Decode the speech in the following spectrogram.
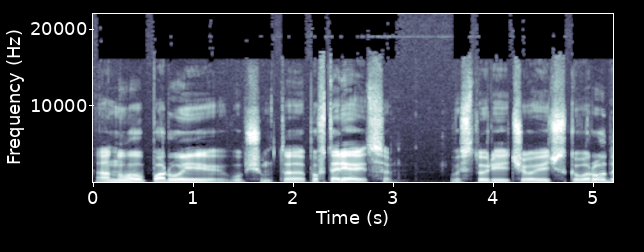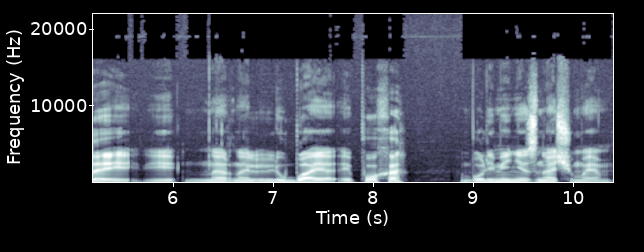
оно порой, в общем-то, повторяется в истории человеческого рода, и, и наверное, любая эпоха, более-менее значимая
